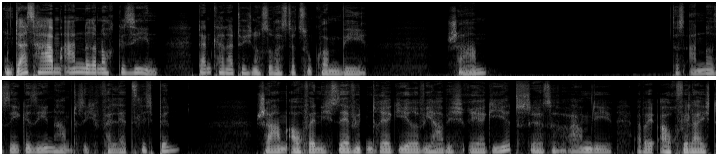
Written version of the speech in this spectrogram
Und das haben andere noch gesehen. Dann kann natürlich noch sowas dazukommen wie Scham, dass andere gesehen haben, dass ich verletzlich bin. Scham, auch wenn ich sehr wütend reagiere, wie habe ich reagiert? Das haben die, aber auch vielleicht,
